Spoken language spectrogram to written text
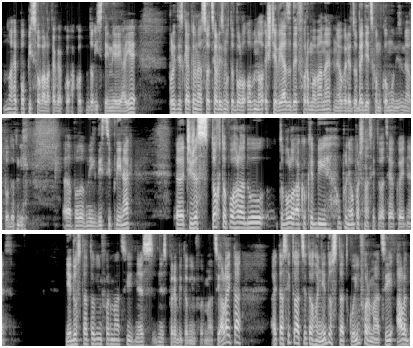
mnohé popisovala tak, ako, ako do istej miery a je. Politická ekonomia socializmu to bolo o ešte viac deformované, nehovoriac o vedeckom komunizme a podobných, a podobných disciplínach. E, čiže z tohto pohľadu to bolo ako keby úplne opačná situácia, ako je dnes nedostatok informácií, dnes, dnes prebytok informácií. Ale aj tá, aj tá situácia toho nedostatku informácií, ale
